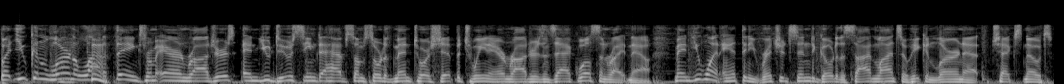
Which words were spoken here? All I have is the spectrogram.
but you can learn a lot of things from Aaron Rodgers, and you do seem to have some sort of mentorship between Aaron Rodgers and Zach Wilson right now. Man, you want Anthony Richardson to go to the sideline so he can learn at checks notes.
